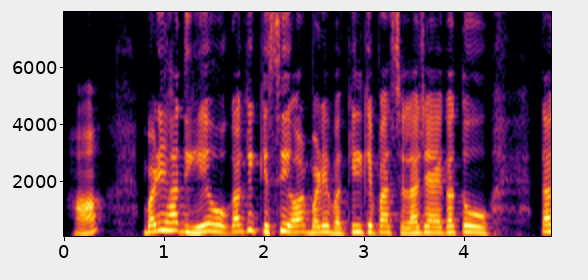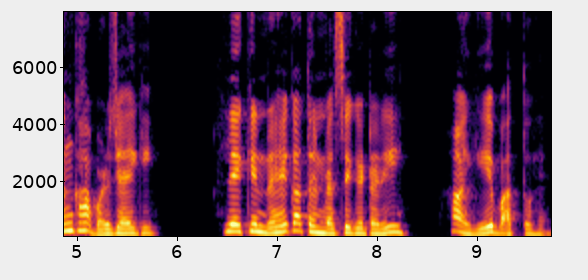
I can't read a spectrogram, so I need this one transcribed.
हाँ बड़ी हद ये होगा कि किसी और बड़े वकील के पास चला जाएगा तो तनख्वाह बढ़ जाएगी। लेकिन रहेगा तो इन्वेस्टिगेटर ही। हाँ ये बात तो है।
